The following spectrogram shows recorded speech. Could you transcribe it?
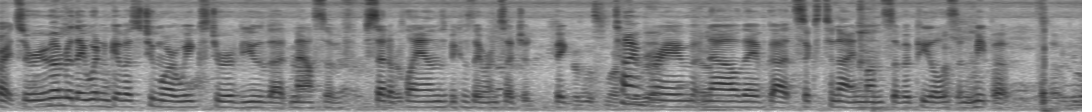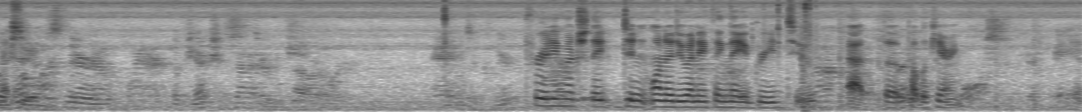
Right, so remember, they wouldn't give us two more weeks to review that massive set of plans because they were in such a big Because of the smart time frame. yeah. Now they've got six to nine months of appeals and MEPA, so. What was their objection to our order? Was it clear? Pretty much, they didn't want to do anything they agreed to at the public hearing. Yeah.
